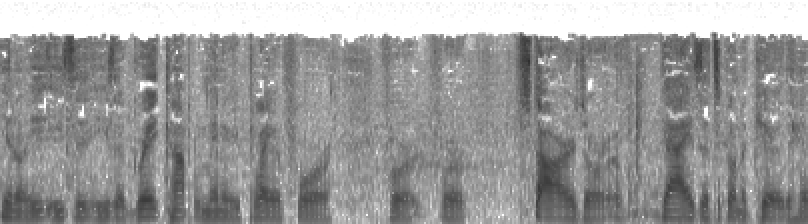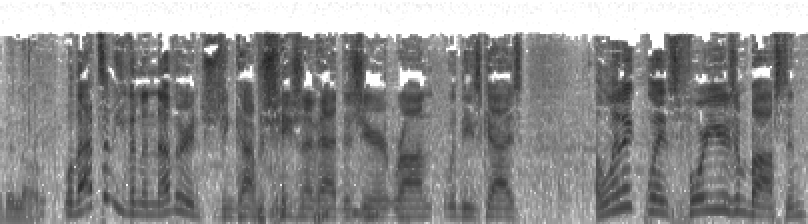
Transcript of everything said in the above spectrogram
You know, he, he's a, he's a great complimentary player for for for stars or guys that's going to carry the heavy load. Well, that's an, even another interesting conversation I've had this year, Ron, with these guys. Olynyk plays four years in Boston,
